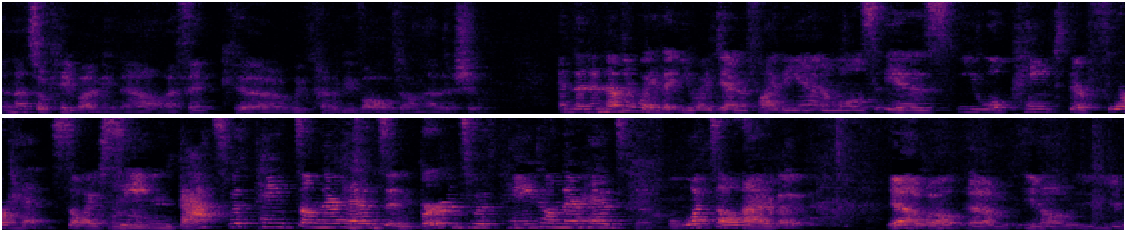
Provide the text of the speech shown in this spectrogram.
and that's okay by me now. I think uh, we've kind of evolved on that issue. And then another way that you identify the animals is you will paint their foreheads. So I've Mm. seen bats with paints on their heads and birds with paint on their heads. Yeah. What's all that about? Yeah, well, um, you know, you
